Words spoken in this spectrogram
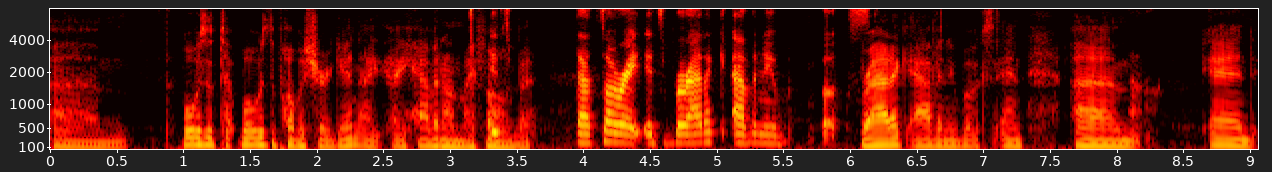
um, what was the t- what was the publisher again? I, I have it on my phone, It's- but that's all right it's braddock avenue books Braddock Avenue Books, and um, and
